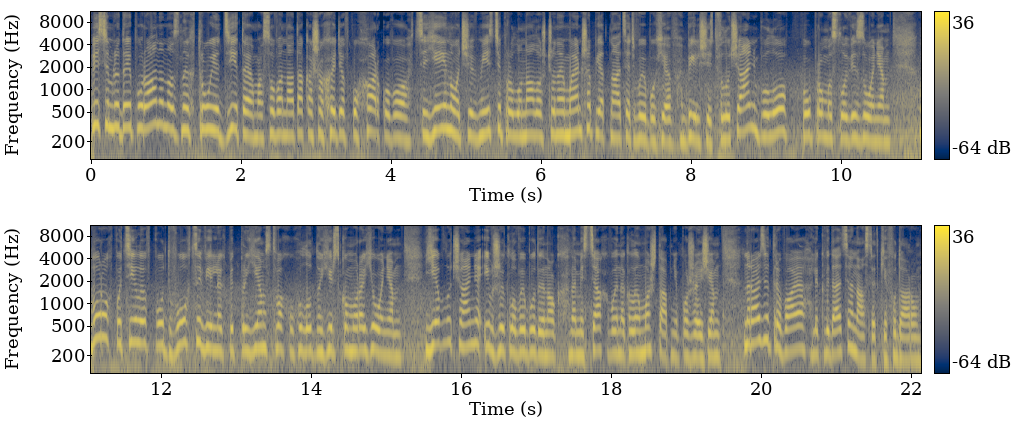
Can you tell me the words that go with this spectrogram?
Вісім людей поранено, з них троє діти. Масована атака шахедів по Харкову. Цієї ночі в місті пролунало щонайменше 15 вибухів. Більшість влучань було по промисловій зоні. Ворог поцілив по двох цивільних підприємствах у Холодногірському районі. Є влучання і в житловий будинок. На місцях виникли масштабні пожежі. Наразі триває ліквідація наслідків удару.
